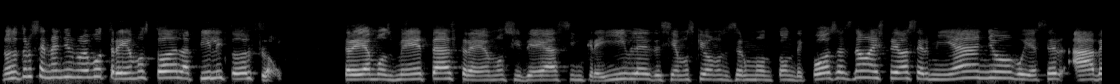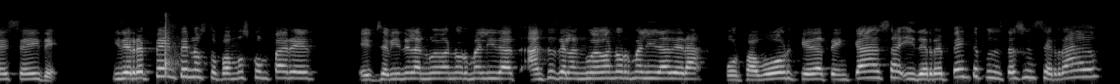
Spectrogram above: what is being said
nosotros en Año Nuevo traíamos toda la pila y todo el flow. Traíamos metas, traíamos ideas increíbles, decíamos que íbamos a hacer un montón de cosas. No, este va a ser mi año, voy a hacer A, B, C y D. Y de repente nos topamos con pared, eh, se viene la nueva normalidad. Antes de la nueva normalidad era por favor, quédate en casa y de repente pues estás encerrado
